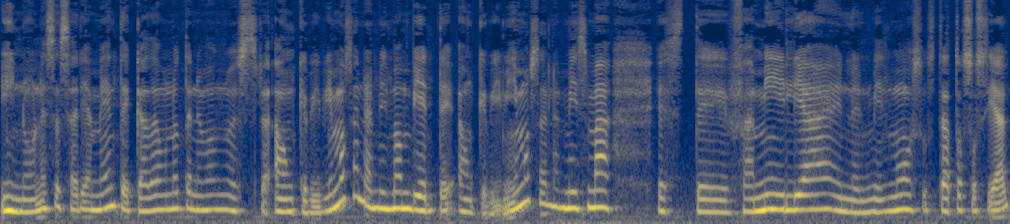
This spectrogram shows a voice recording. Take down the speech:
Y no necesariamente, cada uno tenemos nuestra, aunque vivimos en el mismo ambiente, aunque vivimos en la misma este, familia, en el mismo sustrato social,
